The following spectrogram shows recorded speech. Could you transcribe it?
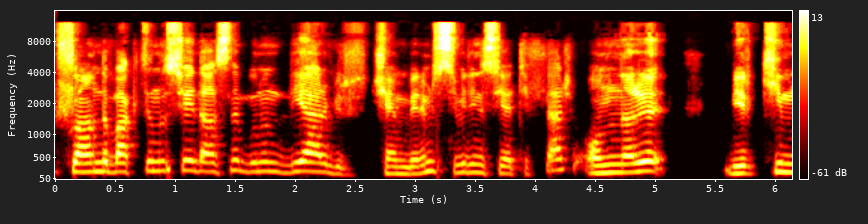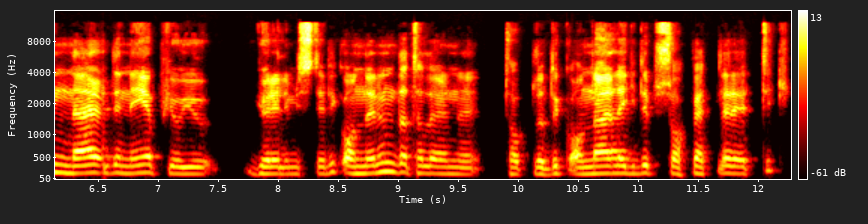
şu anda baktığınız şey de aslında bunun diğer bir çemberimiz sivil inisiyatifler. Onları bir kim nerede ne yapıyoryu görelim istedik. Onların datalarını topladık. Onlarla gidip sohbetler ettik.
